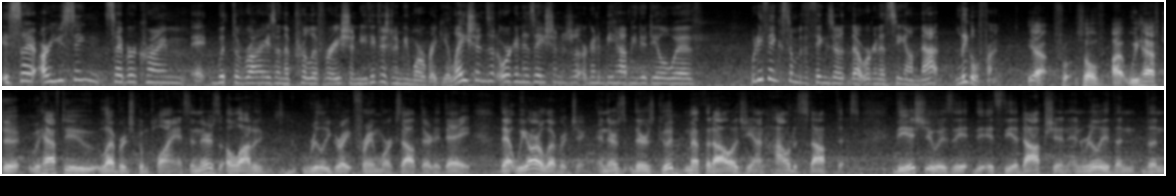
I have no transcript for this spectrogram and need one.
Is, are you seeing cybercrime eh, with the rise and the proliferation, do you think there's going to be more regulations that organizations are going to be having to deal with? What do you think some of the things are, that we're going to see on that legal front? Yeah, so uh, we have to we have to leverage compliance, and there's a lot of really great frameworks out there today that we are leveraging, and there's there's good methodology on how to stop this. The issue is the, it's the adoption and really the, the,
